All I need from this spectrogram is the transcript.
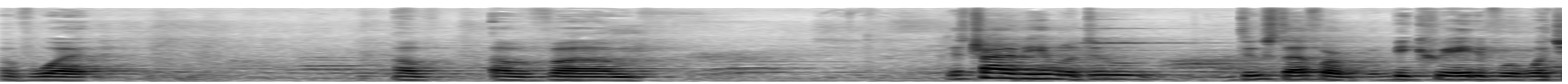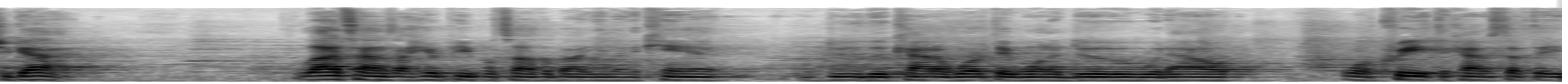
of what of of um, just trying to be able to do do stuff or be creative with what you got. A lot of times I hear people talk about you know they can't do the kind of work they want to do without or create the kind of stuff they,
